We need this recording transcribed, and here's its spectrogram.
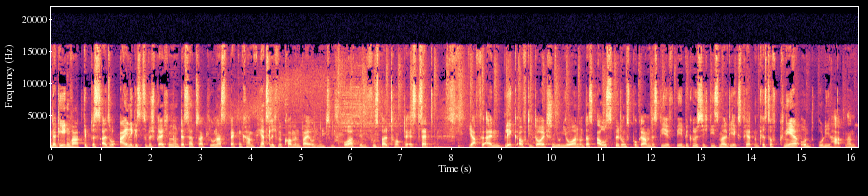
In der Gegenwart gibt es also einiges zu besprechen und deshalb sagt Jonas Beckenkamp herzlich willkommen bei und nun zum Sport, dem Fußballtalk der SZ. Ja, für einen Blick auf die deutschen Junioren und das Ausbildungsprogramm des DFB begrüße ich diesmal die Experten Christoph Kneer und Uli Hartmann.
